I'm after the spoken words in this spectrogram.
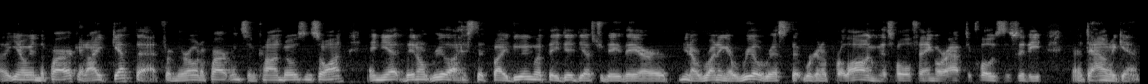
uh, you know, in the park, and I get that from their own apartments and condos and so on. And yet they don't realize that by doing what they did yesterday, they are, you know, running a real risk that we're going to prolong this whole thing or have to close the city uh, down again.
